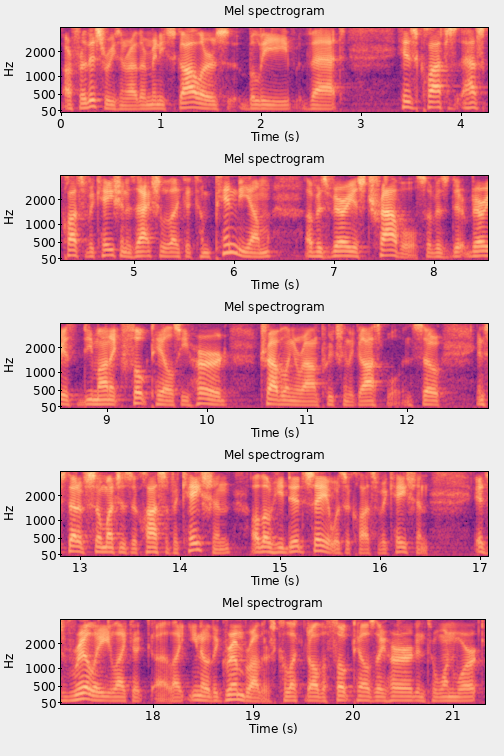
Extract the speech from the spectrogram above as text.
or for this reason rather, many scholars believe that his class- classification is actually like a compendium of his various travels, of his de- various demonic folk tales he heard traveling around preaching the gospel. And so instead of so much as a classification, although he did say it was a classification, it's really like a uh, like you know the Grimm brothers collected all the folk tales they heard into one work,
